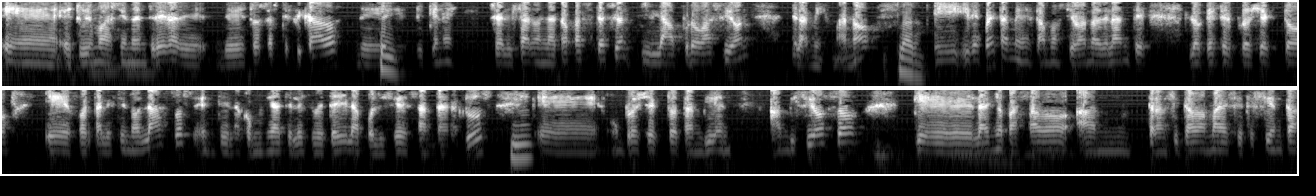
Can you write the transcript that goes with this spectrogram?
eh, estuvimos haciendo entrega de, estos certificados de, de quienes realizaron la capacitación y la aprobación de la misma, ¿no? Claro. Y, después también estamos llevando adelante lo que es el proyecto eh, Fortaleciendo Lazos entre la comunidad LGBT y la Policía de Santa Cruz, Mm. eh, un proyecto también ambicioso que el año pasado han transitado más de 700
